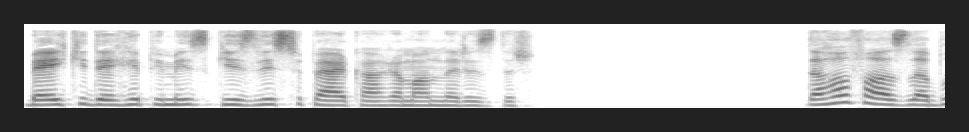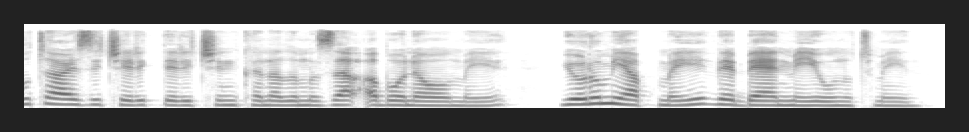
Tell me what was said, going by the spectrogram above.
belki de hepimiz gizli süper kahramanlarızdır. Daha fazla bu tarz içerikler için kanalımıza abone olmayı, yorum yapmayı ve beğenmeyi unutmayın.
